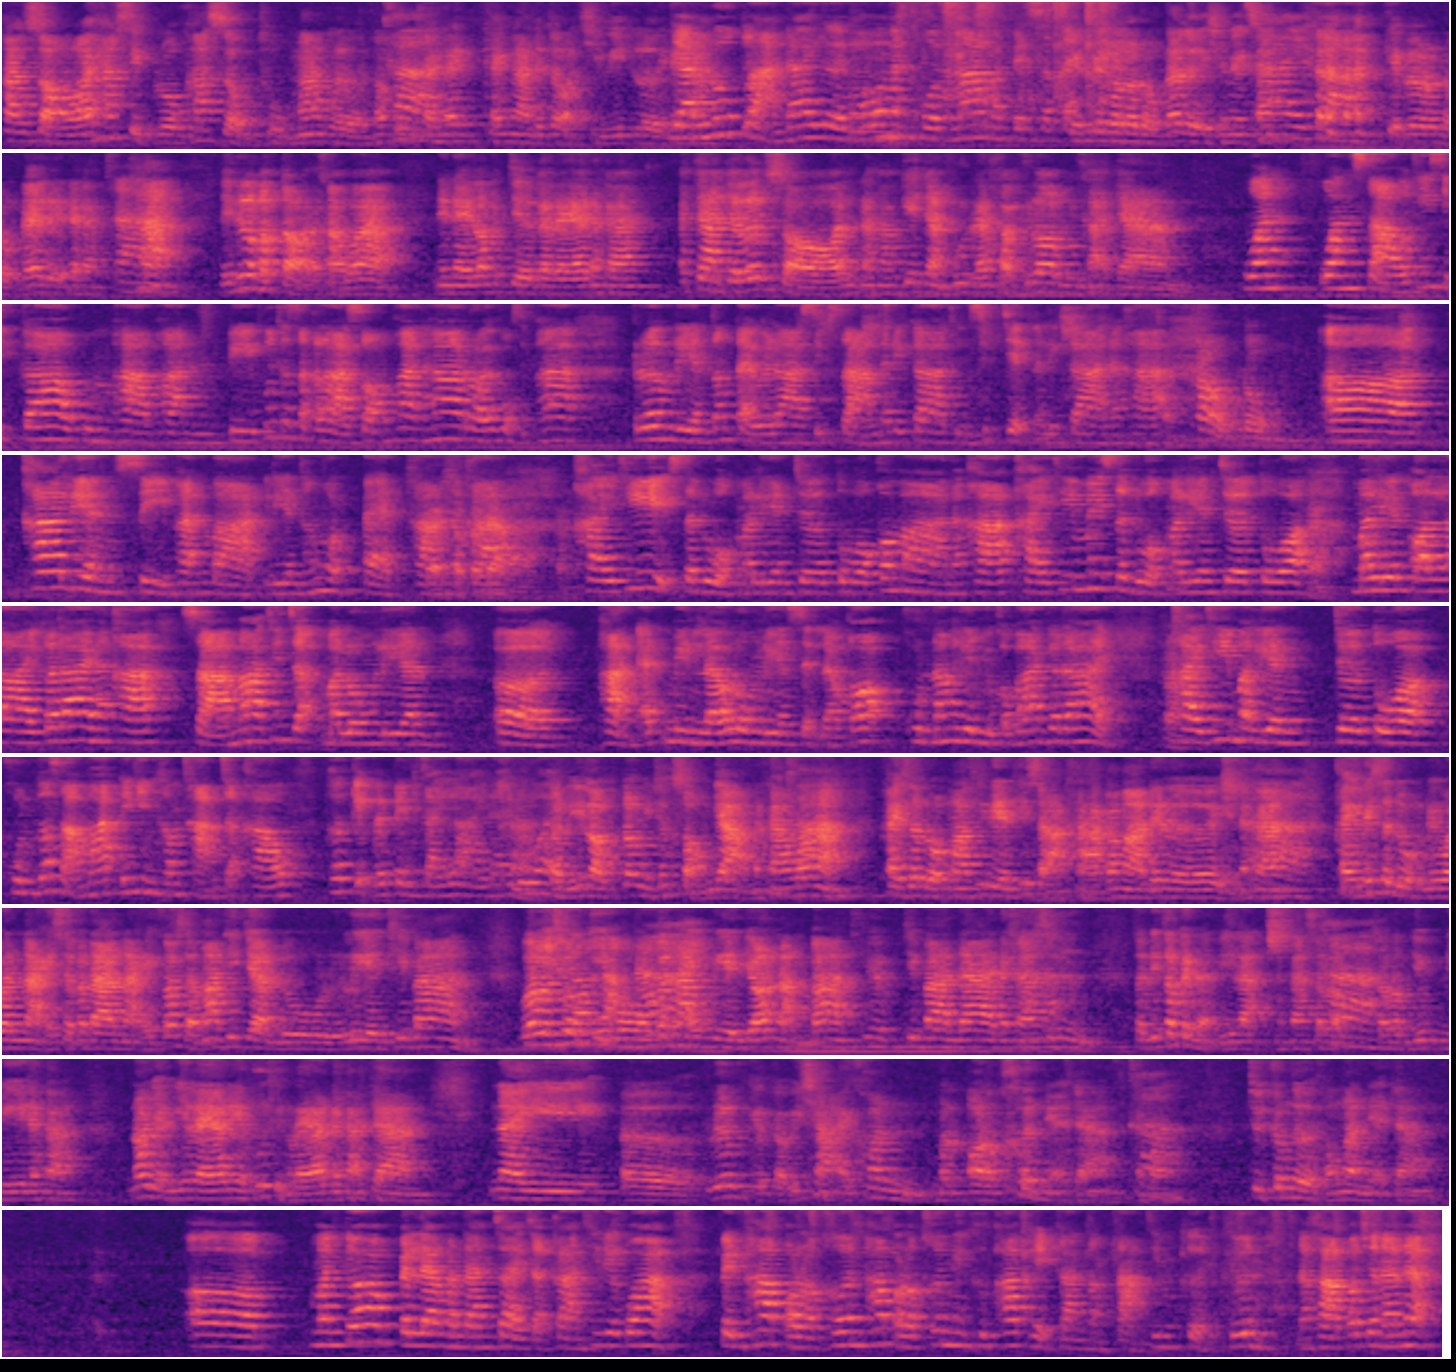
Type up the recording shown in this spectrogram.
พันสองร้อยห้าสิบรวมค่าส่งถูกมากเลยเพราะคุณค่ะ ใช้ได้ใช้งานได้ตลอดชีวิตเลยยันะนคะลูกหลานได้เลย เพราะว่ามันทนมากมันเป็นสแตเก็บนเลเป็นสมรดกได้เลยใช่ไหมคะใช่ค่ะเก็บเป็นมรดกได้เลยนะคะค่ะ ค่ะทีนี้เรามาต่อนะคะว่าในในๆเรามาเจอกันแล้วนะคะ อาจารย์จะเริ่มสอนนะคะที่อาจารย์พูดแล้วขออีกรอบหนึงค่ะอาจารย์ วันวันเสาร์ที่ 19 กุมภาพันธ์ ปีพุทธศักราช 2565 เริ่มเรียนตั้งแต่เวลา 13 นาฬิกาถึง 17 นาฬิกานะคะ เข้าอบรมเอ่อค่าเรียน 4,000 บาท เรียนทั้งหมด 8 ครั้งสัปนะคะ ดาห์ค่ะใครที่สะดวกมาเรียนเจอตัวก็มานะคะ ใครที่ไม่สะดวกมาเรียนเจอตัวค่ะมาเรียนออนไลน์ก็ได้นะคะ สามารถที่จะมาลงเรียนเอ่อ ผ่านแอดมินแล้วลงเรียนเสร็จแล้วก็คุณนั่งเรียนอยู่กับบ้านก็ได้ค่ะใครที่มาเรียนเจอตัวคุณก็สามารถได้ยินคำถามจากเขา เพื่อเก็บไว้เป็นไกด์ไลน์ได้ด้วย ตอนนี้เราต้องมีทั้งสองอย่างนะคะค่ะว่าใครสะดวกมาที่เรียนที่สาขาก็มาได้เลยนะคะ ใครไม่สะดวกในวันไหนสัปดาห์ไหนก็สามารถที่จะดูหรือเรียนที่บ้าน ว่าเราช่วงกี่โมงก็นั่งเรียนย้อนหลังบ้านที่ที่บ้านได้นะคะ ซึ่งตอนนี้ต้องเป็นแบบนี้ละนะคะสำหรับสำหรับยุคนี้นะคะ นอกจากนี้แล้วเนี่ยพูดถึงแล้วนะคะอาจารย์ ในเอ่อเรื่องเกี่ยวกับวิชาไอคอนมันออร์เคิลเนี่ยอาจารย์นะค่ะคะจุดกำเนิดของมันเนี่ยอาจารย์เอ่อมันก็เป็นแรงบันดาลใจจากการที่เรียกว่าเป็นภาพออร์เคิลภาพออร์เคิลนี่คือภาพเหตุการณ์ต่างๆ ที่มันเกิดขึ้นนะคะ เพราะฉะนั้นเนี่ย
